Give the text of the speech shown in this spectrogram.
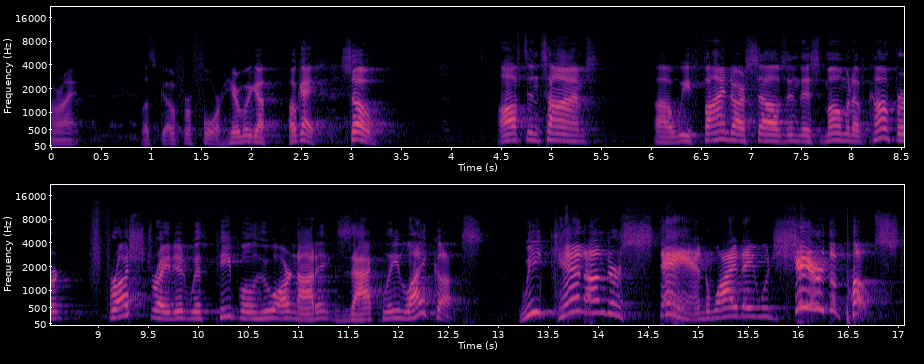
All right. Let's go for four. Here we go. Okay. So, oftentimes, uh, we find ourselves in this moment of comfort frustrated with people who are not exactly like us we can't understand why they would share the post,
